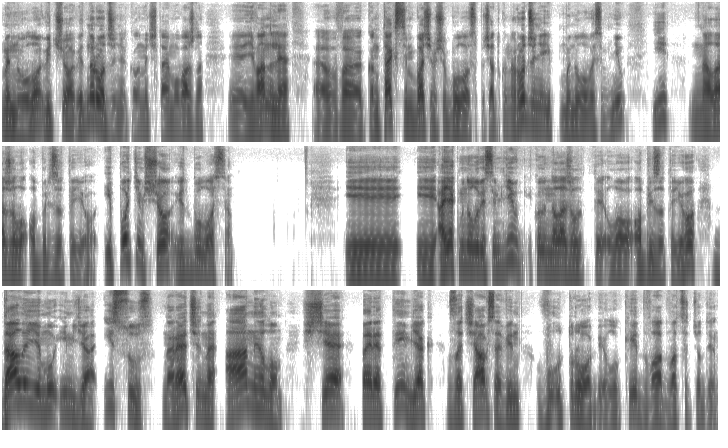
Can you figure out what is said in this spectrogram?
Минуло від чого? Від народження, коли ми читаємо уважно Євангелія в контексті, ми бачимо, що було спочатку народження, і минуло 8 днів, і належало обрізати його. І потім що відбулося? І, і, а як минуло 8 днів, коли належало обрізати його, дали йому ім'я Ісус, наречене ангелом ще перед тим, як зачався він в утробі. Луки 2,21.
